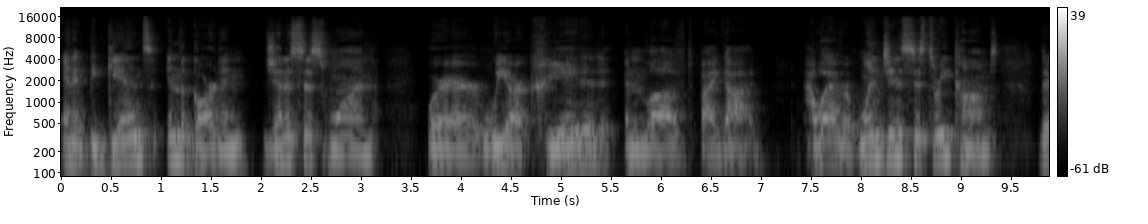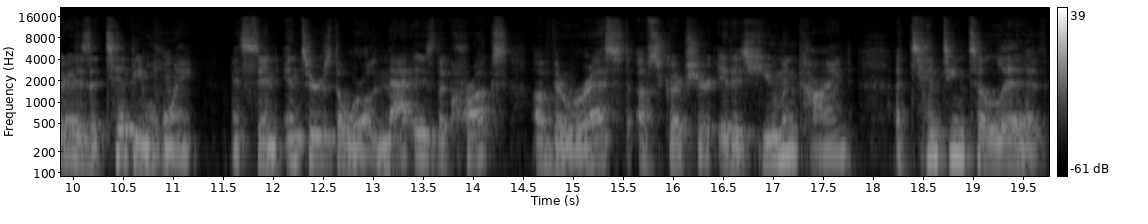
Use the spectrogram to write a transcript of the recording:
And it begins in the garden, Genesis 1, where we are created and loved by God. However, when Genesis 3 comes, there is a tipping point and sin enters the world. And that is the crux of the rest of Scripture. It is humankind attempting to live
